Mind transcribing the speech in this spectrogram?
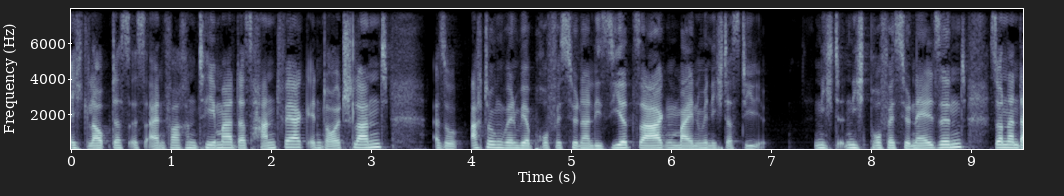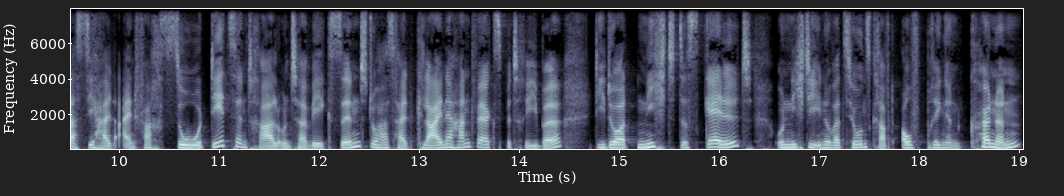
Ich glaube, das ist einfach ein Thema, das Handwerk in Deutschland, also Achtung, wenn wir professionalisiert sagen, meinen wir nicht, dass die nicht, nicht professionell sind, sondern dass die halt einfach so dezentral unterwegs sind. Du hast halt kleine Handwerksbetriebe, die dort nicht das Geld und nicht die Innovationskraft aufbringen können,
